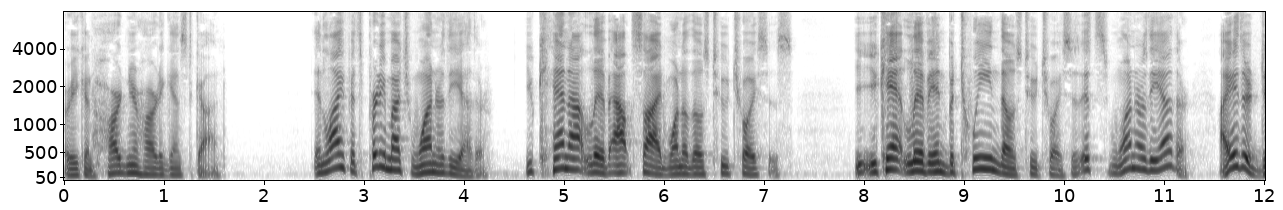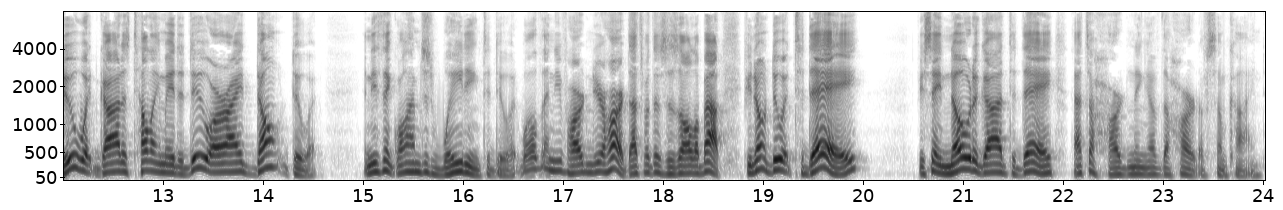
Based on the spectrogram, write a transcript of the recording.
or you can harden your heart against God. In life, it's pretty much one or the other. You cannot live outside one of those two choices. You can't live in between those two choices. It's one or the other. I either do what God is telling me to do or I don't do it and you think, well, I'm just waiting to do it. Well, then you've hardened your heart. That's what this is all about. If you don't do it today, if you say no to God today, that's a hardening of the heart of some kind.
